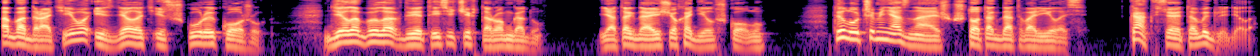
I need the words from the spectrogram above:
ободрать его и сделать из шкуры кожу. Дело было в 2002 году. Я тогда еще ходил в школу. Ты лучше меня знаешь, что тогда творилось. Как все это выглядело?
